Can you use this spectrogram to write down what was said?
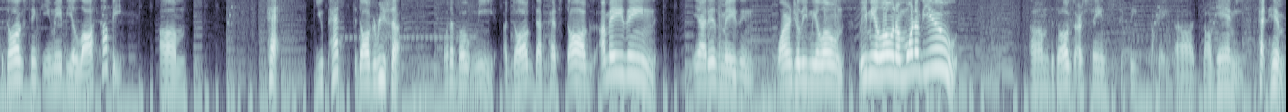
The dogs think that you may be a lost puppy. Um, pet. You pet the Dogaressa. What about me? A dog that pets dogs? Amazing! Yeah, it is amazing. Why don't you leave me alone? Leave me alone, I'm one of you! Um, the dogs are saying sickly... Okay, uh, Dogamy. Pet him.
